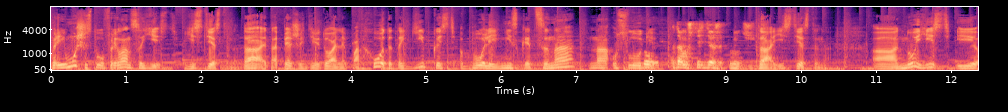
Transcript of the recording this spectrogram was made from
Преимущество у фриланса есть, естественно, да, это опять же индивидуальный подход, это гибкость, более низкая цена на услуги. Ну, потому что издержек меньше. Да, естественно. А, но есть и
